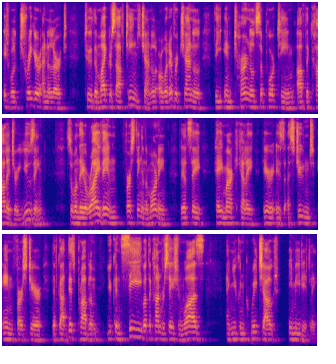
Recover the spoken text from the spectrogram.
it will trigger an alert to the Microsoft Teams channel or whatever channel the internal support team of the college are using. So when they arrive in first thing in the morning, they'll say, Hey, Mark Kelly, here is a student in first year. They've got this problem. You can see what the conversation was and you can reach out immediately.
